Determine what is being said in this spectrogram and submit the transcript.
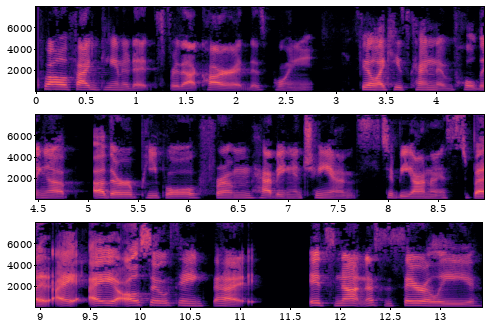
qualified candidates for that car at this point. I feel like he's kind of holding up other people from having a chance, to be honest. But I, I also think that it's not necessarily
